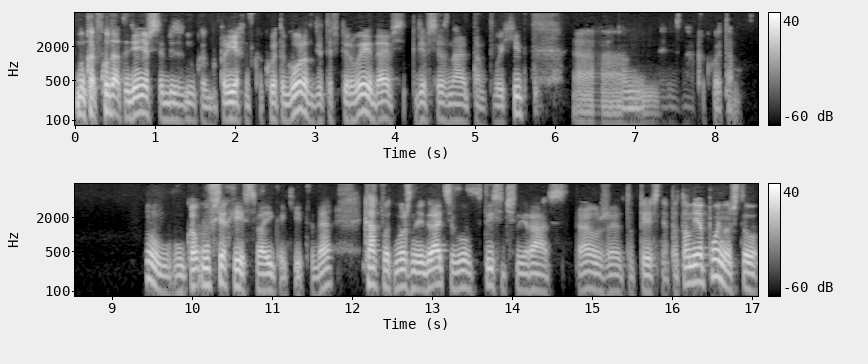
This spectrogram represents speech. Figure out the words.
Ну как куда ты денешься, без, ну как бы приехав в какой-то город, где ты впервые, да, где все знают там твой хит, э, я не знаю, какой там ну, у, у всех есть свои какие-то, да, как вот можно играть его в тысячный раз, да, уже эту песню. Потом я понял, что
